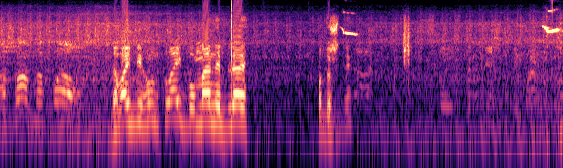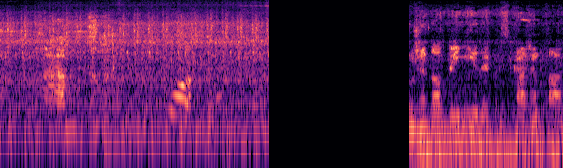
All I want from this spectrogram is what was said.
Нажав на паузу. Давай бігом плей, бо в мене, блядь. Подожди. Дуже добре їде, скажімо так.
